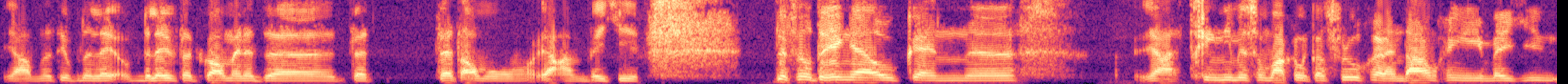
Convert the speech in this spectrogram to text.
ja, omdat hij op de, op de leeftijd kwam en het, het, werd allemaal ja, een beetje te veel dringen ook. En ja, het ging niet meer zo makkelijk als vroeger. En daarom ging hij een beetje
